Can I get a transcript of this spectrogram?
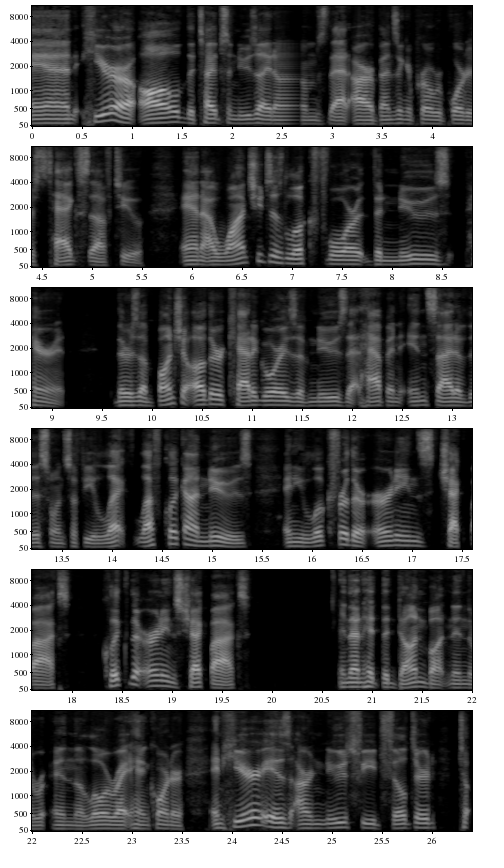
And here are all the types of news items that our Benzinga Pro reporters tag stuff to. And I want you to look for the news parent there's a bunch of other categories of news that happen inside of this one. So if you le- left click on news and you look for the earnings checkbox, click the earnings checkbox and then hit the done button in the in the lower right hand corner. And here is our news feed filtered to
